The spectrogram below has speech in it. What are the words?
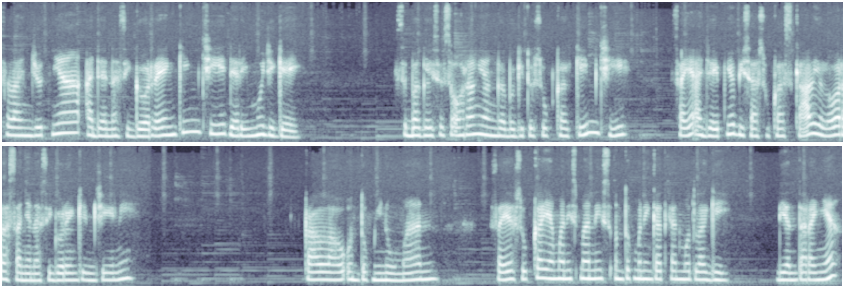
Selanjutnya ada nasi goreng kimchi dari Mujigay. Sebagai seseorang yang gak begitu suka kimchi, saya ajaibnya bisa suka sekali loh rasanya nasi goreng kimchi ini. Kalau untuk minuman, saya suka yang manis-manis untuk meningkatkan mood lagi di antaranya,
